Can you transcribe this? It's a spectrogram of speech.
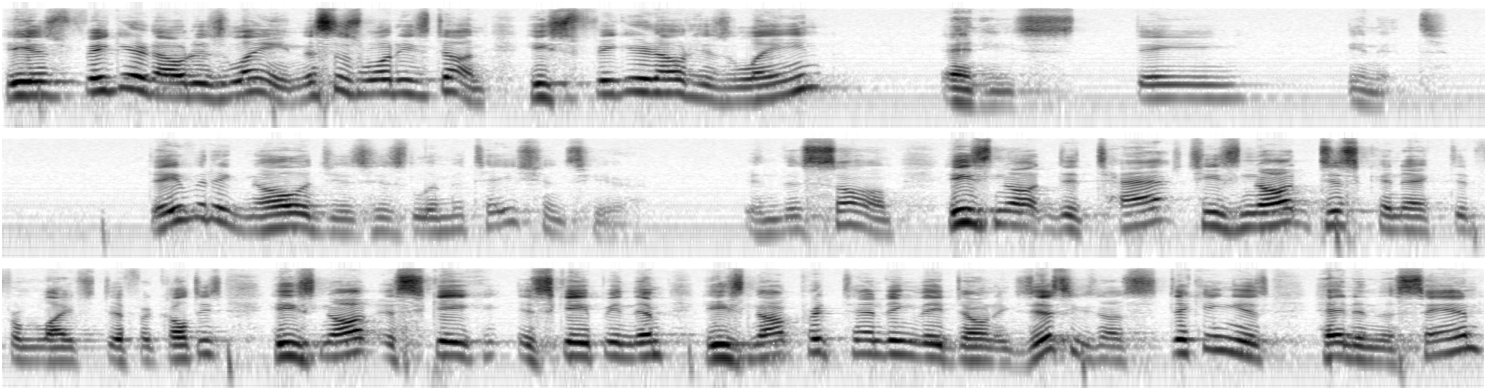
He has figured out his lane. This is what he's done. He's figured out his lane and he's staying in it. David acknowledges his limitations here in this psalm. He's not detached, he's not disconnected from life's difficulties, he's not escape, escaping them, he's not pretending they don't exist, he's not sticking his head in the sand.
